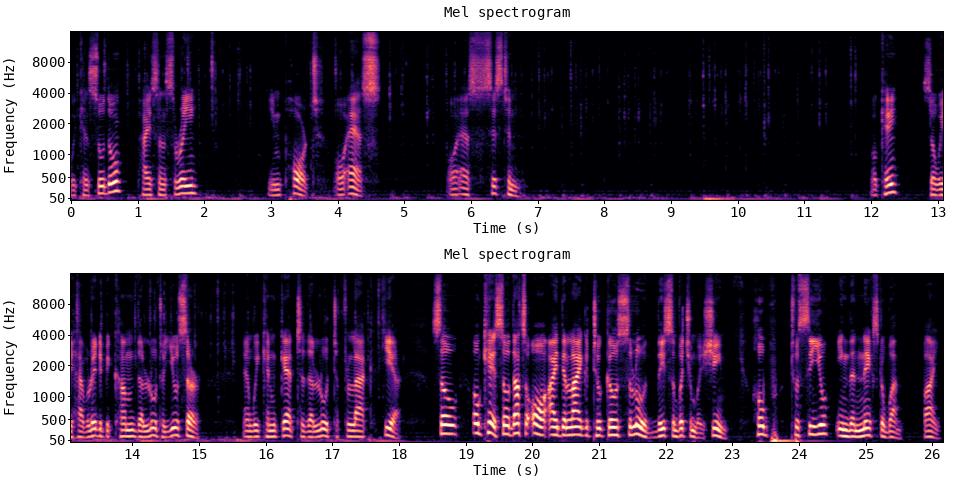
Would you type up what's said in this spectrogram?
We can sudo python 3 import os os system. Okay so we have already become the root user and we can get the root flag here. So okay so that's all I'd like to go through this virtual machine. Hope to see you in the next one. Bye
